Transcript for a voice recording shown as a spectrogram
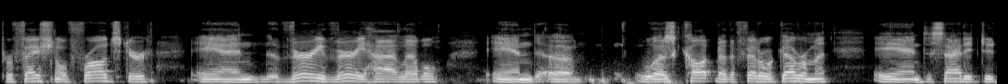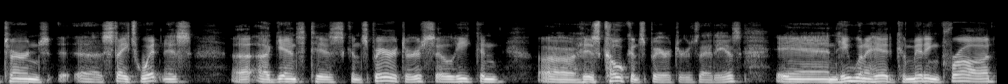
professional fraudster and very, very high level, and uh, was caught by the federal government and decided to turn uh, state's witness uh, against his conspirators, so he can uh, his co-conspirators, that is, and he went ahead committing fraud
